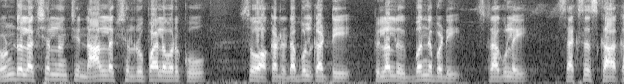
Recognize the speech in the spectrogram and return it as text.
రెండు లక్షల నుంచి నాలుగు లక్షల రూపాయల వరకు. సో అక్కడ డబ్బులు కట్టి పిల్లలు ఇబ్బంది పడి స్ట్రగుల్ అయ్యి సక్సెస్ కాక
